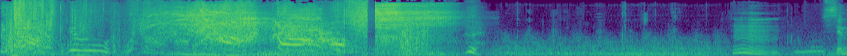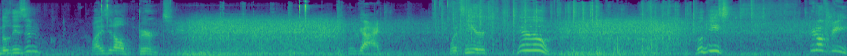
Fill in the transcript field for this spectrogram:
Hmm. Symbolism? Why is it all burnt? Oh god. What's here? No! Boogies! Get off me!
